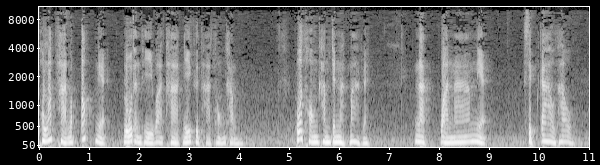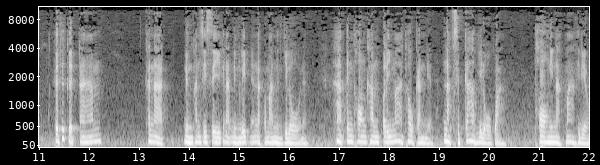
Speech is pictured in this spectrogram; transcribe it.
พอรับถาดมาปั๊บเนี่ยรู้ทันทีว่าถาดนี้คือถาดทองคำเพราะว่าทองคำจะหนักมากนะหนักกว่าน้ำเนี่ยสิบเก้าเท่า คือถ้าเกิดน้ำขนาดหนึ่งพันซีซีขนาดหนึ่งลิตรเนี่ยหนักประมาณหนึ่งกิโลนะหากเป็นทองคำปริมาตรเท่ากันเนี่ยหนักสิบเก้ากิโลกว่า ทองนี่หนักมากทีเดียว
